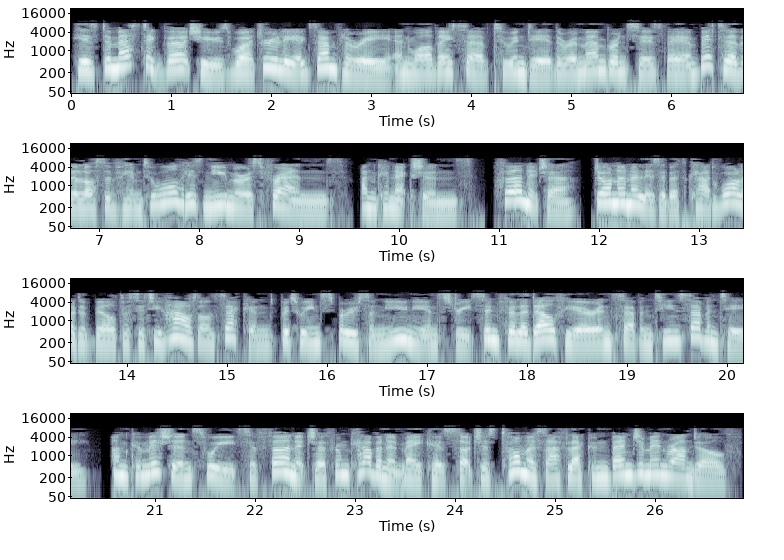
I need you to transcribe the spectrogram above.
His domestic virtues were truly exemplary, and while they served to endear the remembrances they embitter the loss of him to all his numerous friends and connections. Furniture John and Elizabeth Cadwalader built a city house on 2nd between Spruce and Union Streets in Philadelphia in 1770. And commissioned suites of furniture from cabinet makers such as Thomas Affleck and Benjamin Randolph.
